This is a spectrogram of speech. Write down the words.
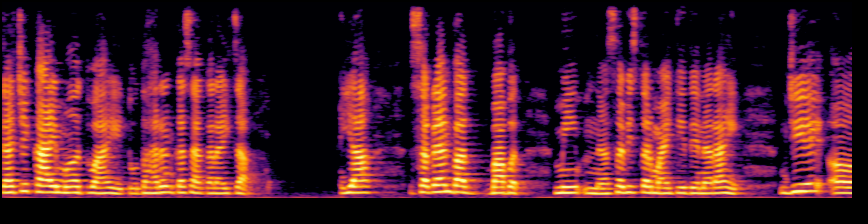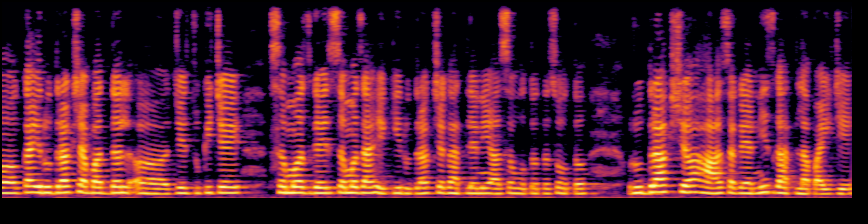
त्याचे काय महत्त्व आहे तो धारण कसा करायचा या सगळ्यांबाबत मी सविस्तर माहिती देणार आहे. जे काही रुद्राक्षाबद्दल जे चुकीचे समज गैरसमज आहे की रुद्राक्ष घातल्याने असं होतं तसं होतं रुद्राक्ष हा सगळ्यांनीच घातला पाहिजे.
